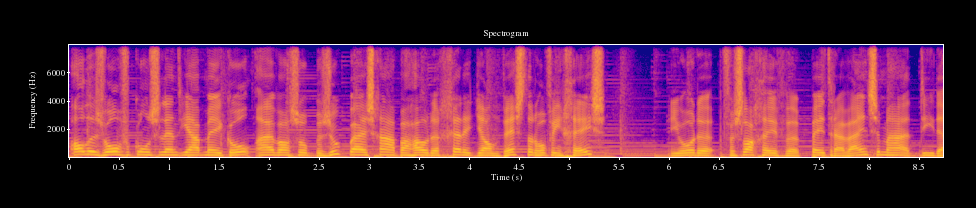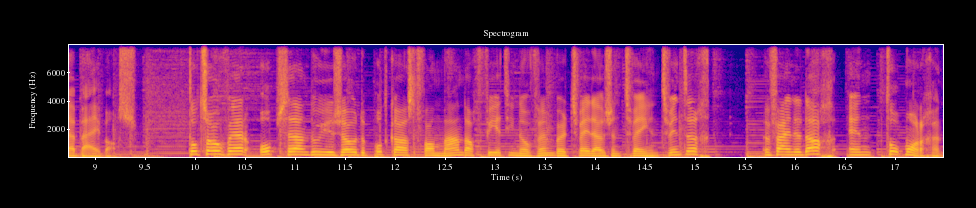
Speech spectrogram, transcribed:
Aldus wolvenconsulent Jaap Mekel. Hij was op bezoek bij schapenhouder Gerrit-Jan Westerhof in Gees. Je hoorde verslaggever Petra Wijnsema die daarbij was. Tot zover. Opstaan doe je zo de podcast van maandag 14 november 2022. Een fijne dag en tot morgen.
